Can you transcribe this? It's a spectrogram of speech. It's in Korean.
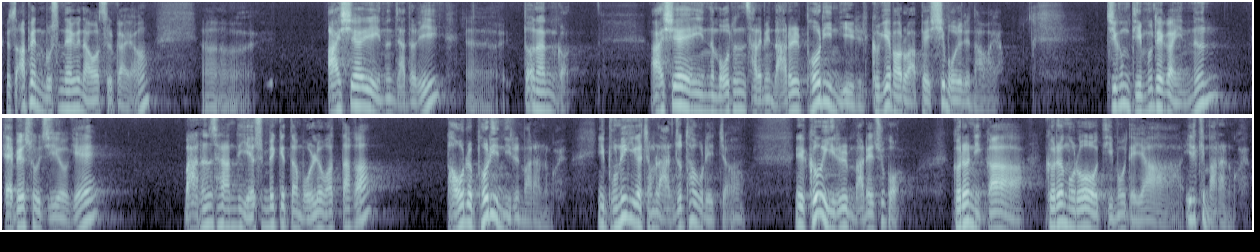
그래서 앞에 무슨 내용이 나왔을까요? 어, 아시아에 있는 자들이 어, 떠난 것, 아시아에 있는 모든 사람이 나를 버린 일, 그게 바로 앞에 15절에 나와요. 지금 디무데가 있는 에베소 지역에 많은 사람들이 예수 믿겠다 몰려왔다가 바울을 버린 일을 말하는 거예요. 이 분위기가 정말 안 좋다고 그랬죠. 예, 그 일을 말해주고, 그러니까, 그러므로 디모데야, 이렇게 말하는 거예요.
